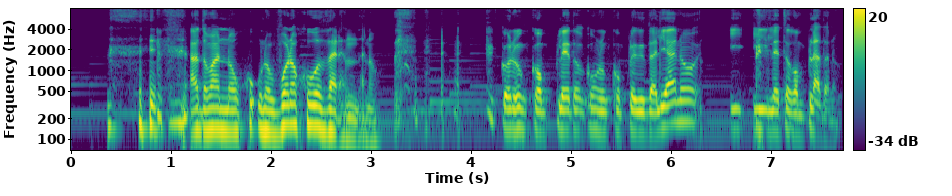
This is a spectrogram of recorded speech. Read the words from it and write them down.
a tomar unos, buenos jugos de arándano. Con un completo, con un completo italiano y, y leche con plátano.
